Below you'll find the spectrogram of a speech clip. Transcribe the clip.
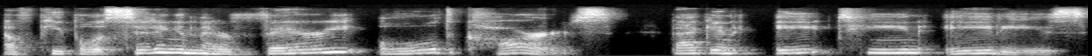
of people sitting in their very old cars back in 1880s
